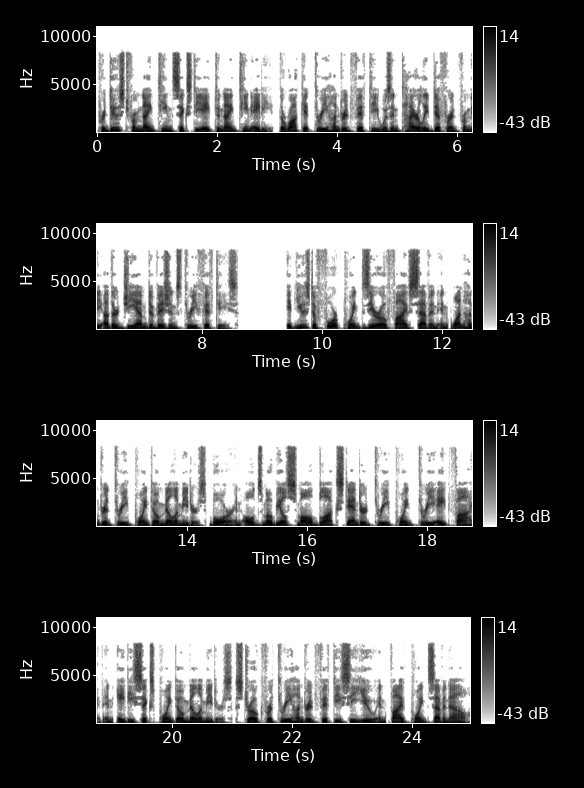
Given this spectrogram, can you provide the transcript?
Produced from 1968 to 1980, the Rocket 350 was entirely different from the other GM division's 350s. It used a 4.057 in 103.0 mm bore and Oldsmobile small block standard 3.385 in 86.0 mm stroke for 350 cu in 5.7 L.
